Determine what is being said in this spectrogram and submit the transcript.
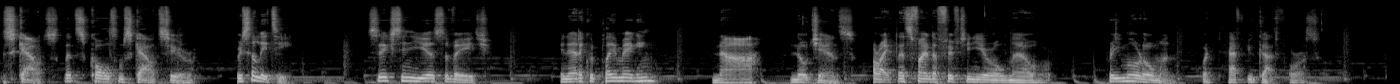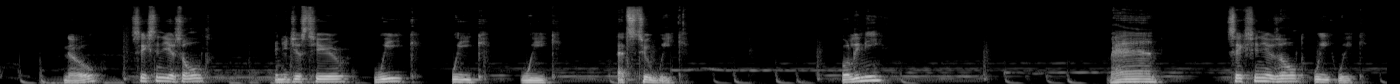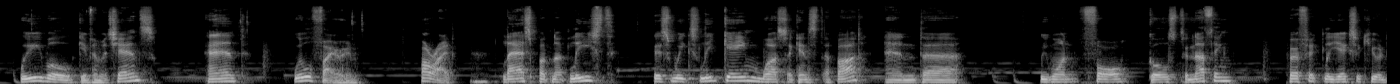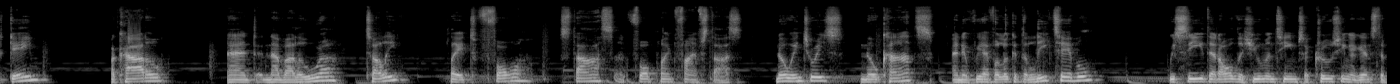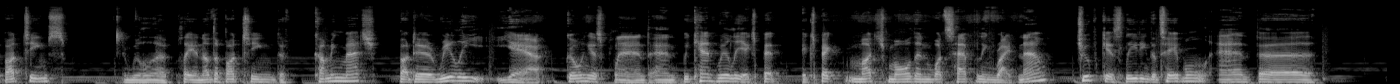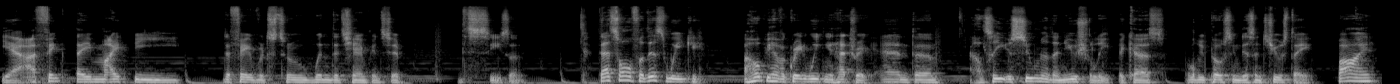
the scouts. Let's call some scouts here. Risaliti, 16 years of age. Inadequate playmaking? Nah, no chance. All right, let's find a 15 year old now. Primo Roman, what have you got for us? No, 16 years old, and you just hear weak, weak, weak. That's too weak. Bolini? Man, 16 years old, weak, weak. We will give him a chance and we will fire him. Alright, last but not least, this week's league game was against Abad and uh, we won four goals to nothing. Perfectly executed game. Mercado and Navalura Tully played 4 stars and 4.5 stars. No injuries, no cards. And if we have a look at the league table, we see that all the human teams are cruising against the bot teams. And we'll uh, play another bot team the coming match. But uh, really, yeah, going as planned. And we can't really expect expect much more than what's happening right now. Chupk is leading the table and uh, yeah, I think they might be the favorites to win the championship this season. That's all for this week. I hope you have a great week in Hattrick, and uh, I'll see you sooner than usually because I'll be posting this on Tuesday. Bye!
